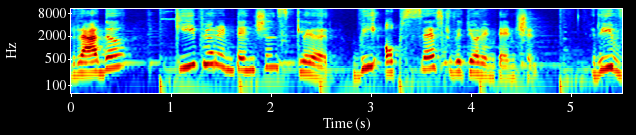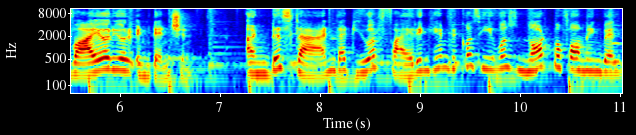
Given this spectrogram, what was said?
Rather keep your intention clear be obsessed with your intention rewire your intention understand that you are firing him because he was not performing well,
